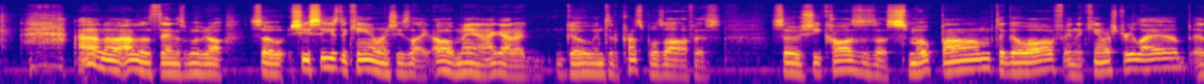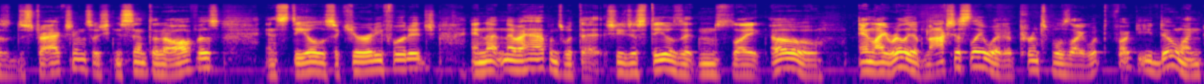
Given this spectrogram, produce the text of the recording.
I don't know. I don't understand this movie at all. So she sees the camera and she's like, "Oh man, I gotta go into the principal's office." So she causes a smoke bomb to go off in the chemistry lab as a distraction, so she can send to the office and steal the security footage. And nothing ever happens with that. She just steals it and it's like, "Oh," and like really obnoxiously, where the principal's like, "What the fuck are you doing?"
